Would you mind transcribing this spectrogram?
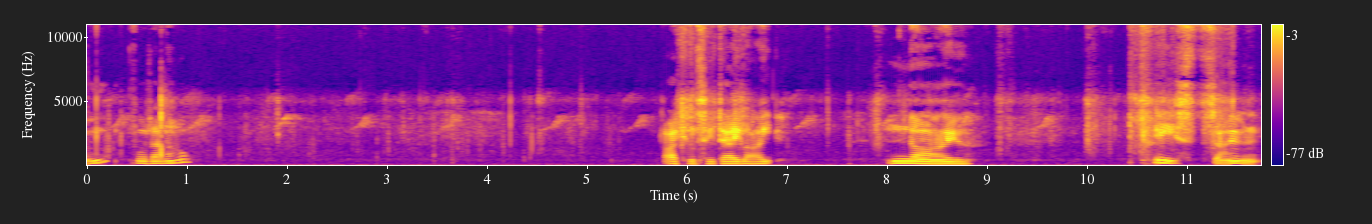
Oh, fall down a hole. I can see daylight. No. Please don't.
